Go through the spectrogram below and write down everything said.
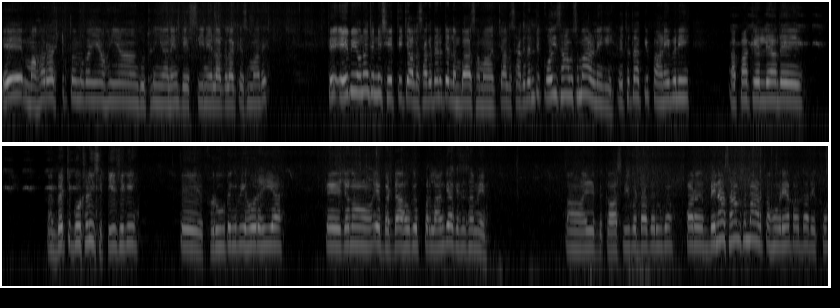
ਇਹ ਮਹਾਰਾਸ਼ਟਰ ਤੋਂ ਮੰਗਾਈਆਂ ਹੋਈਆਂ ਗੁਠਲੀਆਂ ਨੇ, ਦੇਸੀ ਨੇ ਅਲੱਗ-ਅਲੱਗ ਕਿਸਮਾਂ ਦੇ। ਤੇ ਇਹ ਵੀ ਉਹਨਾਂ ਜਿੰਨੀ ਛੇਤੀ ਚੱਲ ਸਕਦੇ ਨੇ ਤੇ ਲੰਬਾ ਸਮਾਂ ਚੱਲ ਸਕਦੇ ਨੇ ਤੇ ਕੋਈ ਸਾਂਭ ਸੰਭਾਲ ਨਹੀਂ ਗੀ। ਇੱਥੇ ਤੱਕ ਕਿ ਪਾਣੀ ਵੀ ਨਹੀਂ, ਆਪਾਂ ਕੇਲਿਆਂ ਦੇ ਵਿੱਚ ਗੁਠਲੀ ਸਿੱਟੀ ਸੀਗੀ ਤੇ ਫਰੂਟਿੰਗ ਵੀ ਹੋ ਰਹੀ ਆ। ਤੇ ਜਦੋਂ ਇਹ ਵੱਡਾ ਹੋ ਕੇ ਉੱਪਰ ਲੰਘ ਗਿਆ ਕਿਸੇ ਸਮੇਂ, ਤਾਂ ਇਹ ਵਿਕਾਸ ਵੀ ਵੱਡਾ ਕਰੂਗਾ। ਪਰ ਬਿਨਾਂ ਸਾਂਭ ਸੰਭਾਲ ਤੋਂ ਹੋ ਰਿਹਾ ਪੌਦਾ ਦੇਖੋ।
